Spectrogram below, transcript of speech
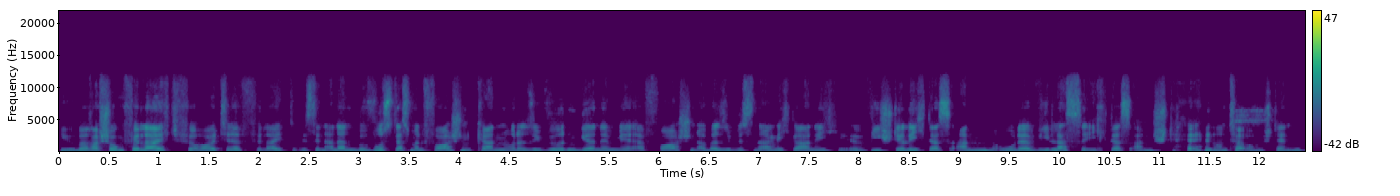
die Überraschung vielleicht für heute. Vielleicht ist den anderen bewusst, dass man forschen kann oder sie würden gerne mehr erforschen, aber sie wissen eigentlich gar nicht, äh, wie stelle ich das an oder wie lasse ich das anstellen unter Umständen,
